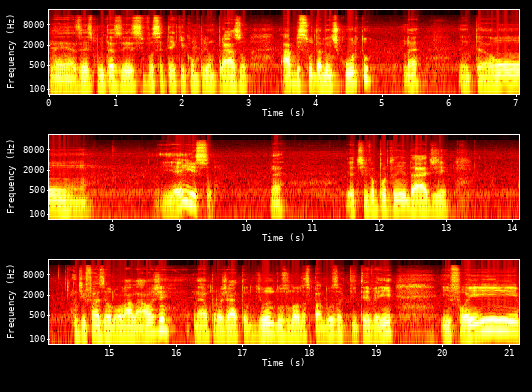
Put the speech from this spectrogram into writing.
né? Às vezes, muitas vezes, você tem que cumprir um prazo absurdamente curto, né? Então, e é isso, né? Eu tive a oportunidade de fazer o Lola Lounge, né, o projeto de um dos Lolas Palusa que teve aí, e foi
